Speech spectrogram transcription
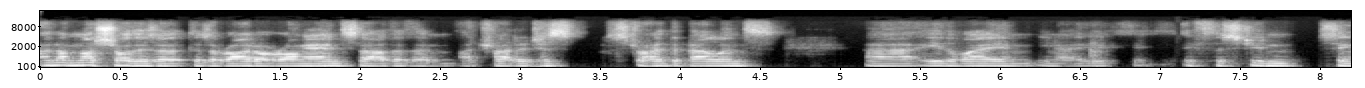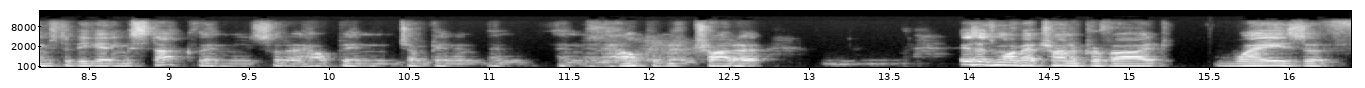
I'm not sure there's a there's a right or wrong answer other than I try to just stride the balance uh, either way. And you know, if, if, the student seems to be getting stuck, then you sort of help in, jump in, and and, and help, and, try to. It's more about trying to provide ways of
